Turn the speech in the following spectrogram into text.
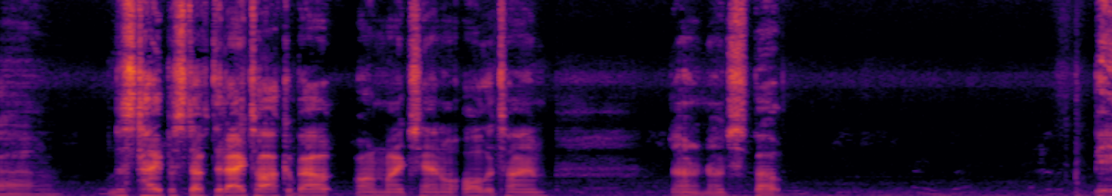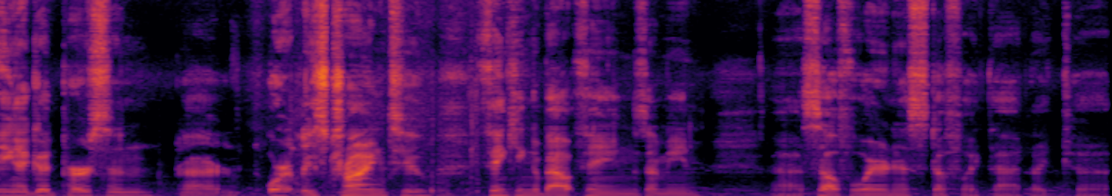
Uh, this type of stuff that I talk about on my channel all the time. I don't know, just about being a good person, uh, or at least trying to, thinking about things. I mean, uh, self awareness, stuff like that. Like, uh,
